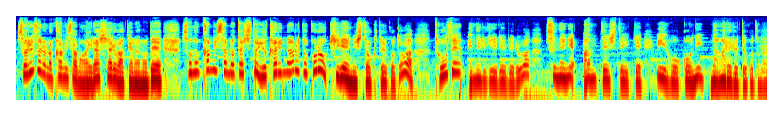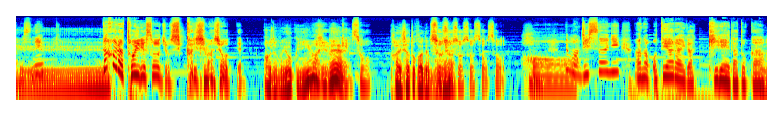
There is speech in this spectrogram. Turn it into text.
それぞれの神様がいらっしゃるわけなので、その神様たちとゆかりのあるところをきれいにしておくということは、当然エネルギーレベルは常に安定していて、いい方向に流れるということなんですへね。ーだからトイレ掃除をしっかりしましょうってあでもよく言います。ねそう。会社とかでもねそうそうそうそうそう。はあでも実際にあのお手洗いが綺麗だとか、うん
